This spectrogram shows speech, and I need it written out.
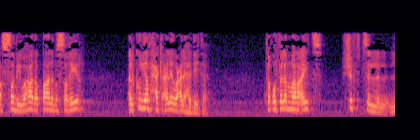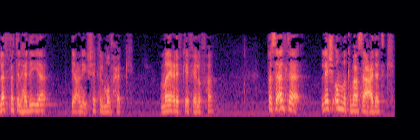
الصبي وهذا الطالب الصغير الكل يضحك عليه وعلى هديته. تقول فلما رأيت شفت لفة الهدية يعني شكل مضحك ما يعرف كيف يلفها. فسألت ليش أمك ما ساعدتك؟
